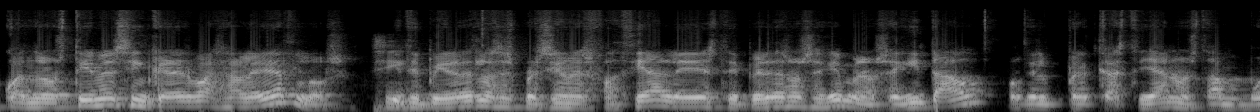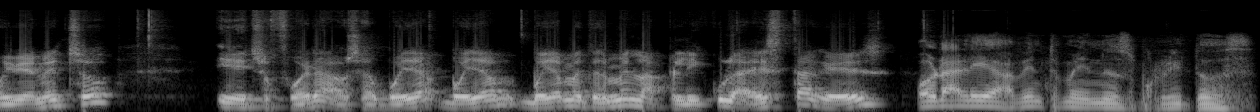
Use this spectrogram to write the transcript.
cuando los tienes sin querer vas a leerlos Sí. y te pierdes las expresiones faciales, te pierdes no sé qué, me los he quitado porque el, el castellano está muy bien hecho y he hecho fuera. O sea, voy a, voy a, voy a meterme en la película esta que es Órale, avéntame unos burritos.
